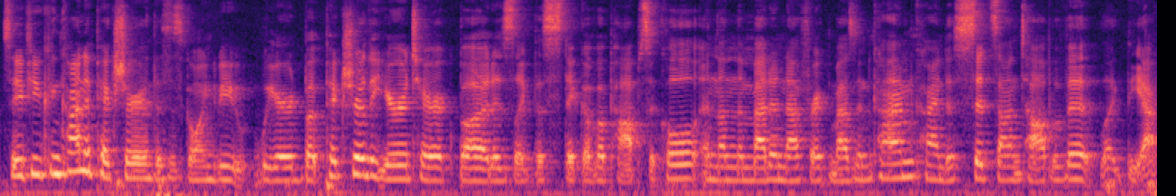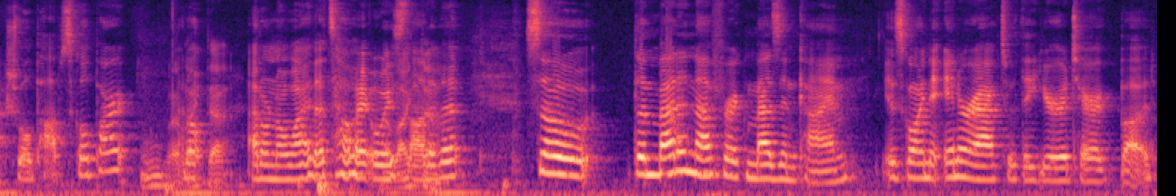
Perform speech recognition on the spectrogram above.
So if you can kind of picture, this is going to be weird, but picture the ureteric bud as like the stick of a popsicle, and then the metanephric mesenchyme kind of sits on top of it, like the actual popsicle part. Ooh, I don't- like that. I don't know why that's how I always like thought of it. So the metanephric mesenchyme is going to interact with the ureteric bud.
